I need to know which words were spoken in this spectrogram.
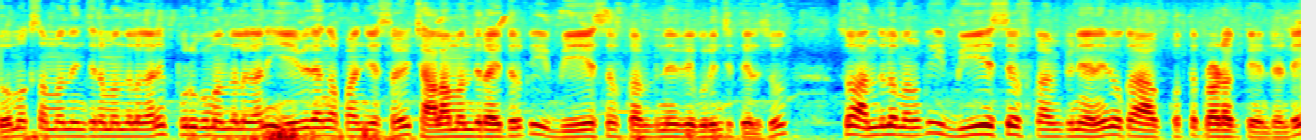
దోమకు సంబంధించిన మందులు కానీ పురుగు మందులు కానీ ఏ విధంగా పనిచేస్తాయో చాలామంది రైతులకు ఈ బీఎస్ఎఫ్ కంపెనీ గురించి తెలుసు. సో అందులో మనకు ఈ బీఎస్ఎఫ్ కంపెనీ అనేది ఒక కొత్త ప్రోడక్ట్ ఏంటంటే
